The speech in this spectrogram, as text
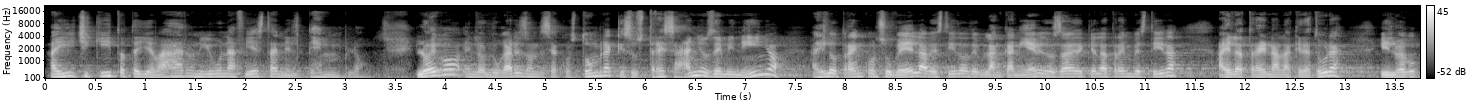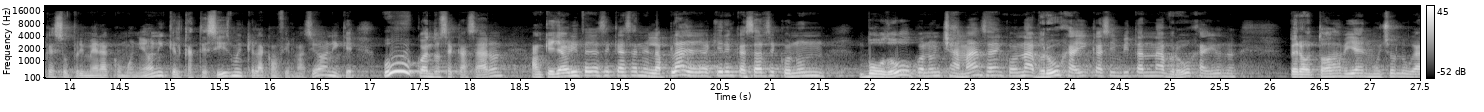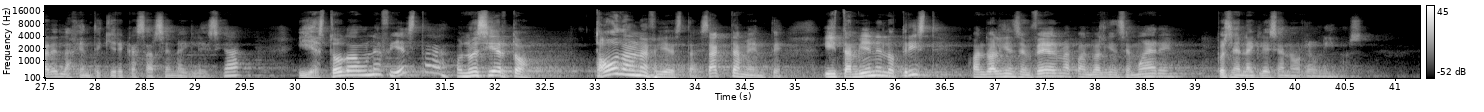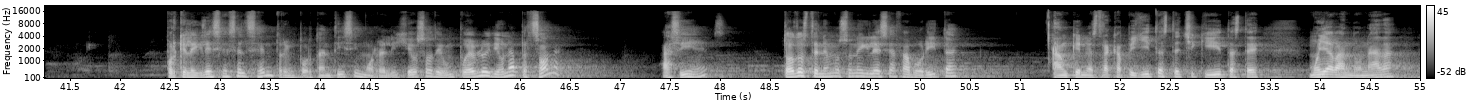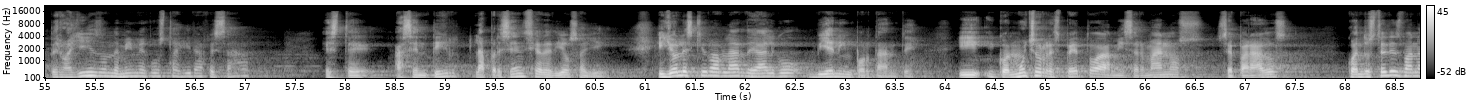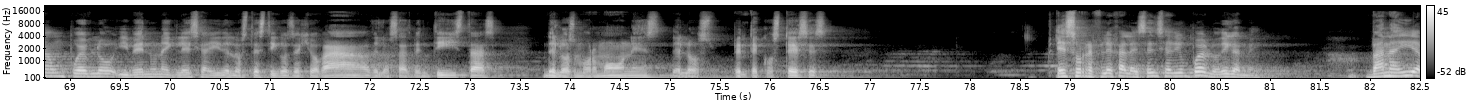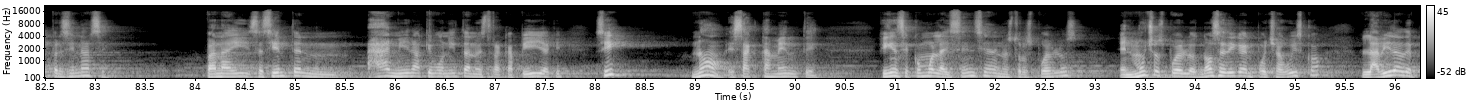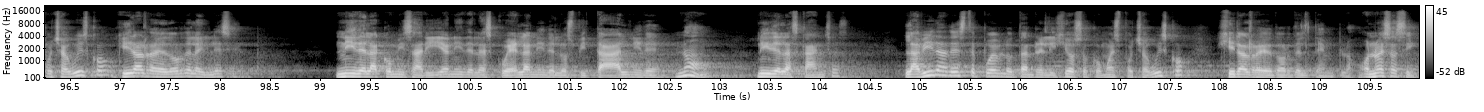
Ahí chiquito te llevaron y hubo una fiesta en el templo. Luego, en los lugares donde se acostumbra que sus tres años de mi niño, ahí lo traen con su vela vestido de Blancanieves, ¿o sabe de qué la traen vestida? Ahí la traen a la criatura. Y luego que su primera comunión y que el catecismo y que la confirmación y que, uh, cuando se casaron, aunque ya ahorita ya se casan en la playa, ya quieren casarse con un vudú, con un chamán, ¿saben? Con una bruja, ahí casi invitan a una bruja. Y uno... Pero todavía en muchos lugares la gente quiere casarse en la iglesia. Y es toda una fiesta, ¿o no es cierto? Toda una fiesta, exactamente. Y también en lo triste, cuando alguien se enferma, cuando alguien se muere, pues en la iglesia nos reunimos. Porque la iglesia es el centro importantísimo religioso de un pueblo y de una persona. Así es. Todos tenemos una iglesia favorita, aunque nuestra capillita esté chiquita, esté muy abandonada, pero allí es donde a mí me gusta ir a rezar este, a sentir la presencia de Dios allí. Y yo les quiero hablar de algo bien importante. Y, con mucho respeto a mis hermanos separados, cuando ustedes van a un pueblo y ven una iglesia ahí de los testigos de Jehová, de los adventistas, de los mormones, de los pentecosteses, eso refleja la esencia de un pueblo, díganme. Van ahí a persinarse, van ahí, se sienten ay, mira qué bonita nuestra capilla. Aquí. Sí, no, exactamente. Fíjense cómo la esencia de nuestros pueblos, en muchos pueblos, no se diga en Pochahuisco, la vida de Pochahuisco gira alrededor de la iglesia. Ni de la comisaría, ni de la escuela, ni del hospital, ni de... No, ni de las canchas. La vida de este pueblo tan religioso como es Pochahuisco gira alrededor del templo. ¿O no es así?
